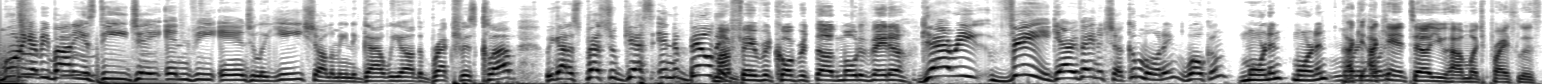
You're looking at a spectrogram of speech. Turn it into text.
Morning, everybody. It's DJ Envy Angela Yee, Charlemagne the God. We are the Breakfast Club. We got a special guest in the building. My favorite corporate thug motivator. Gary V. Gary Vaynerchuk. Good morning. Welcome. Morning, morning. I, Morning, ca- I morning. can't tell you how much priceless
